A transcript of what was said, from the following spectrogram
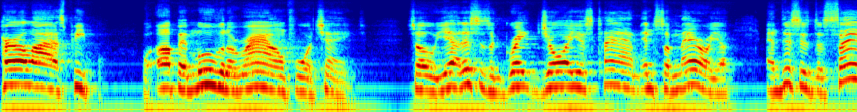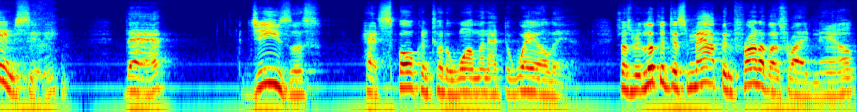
Paralyzed people were up and moving around for a change. So, yeah, this is a great, joyous time in Samaria, and this is the same city that Jesus had spoken to the woman at the well in. So, as we look at this map in front of us right now,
